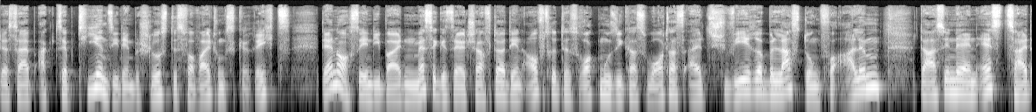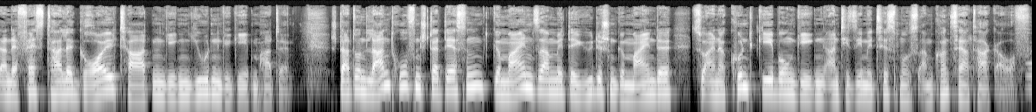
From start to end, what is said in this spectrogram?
Deshalb akzeptieren sie den Beschluss des Verwaltungsgerichts. Dennoch sehen die beiden Messegesellschafter den Auftritt des Rockmusikers Waters als schwere Belastung, vor allem da es in der NS-Zeit an der Festhalle Gräueltaten gegen Juden gegeben hatte. Stadt und Land rufen stattdessen gemeinsam mit der jüdischen Gemeinde zu einer Kundgebung gegen Antisemitismus am Konzerttag auf.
